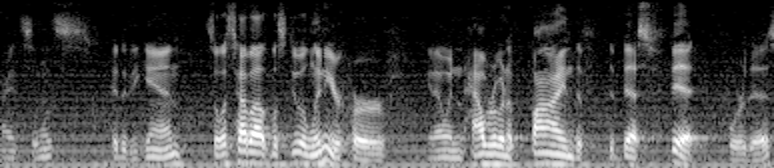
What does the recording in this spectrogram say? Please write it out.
All right, so let's hit it again. So let's, how about, let's do a linear curve, you know, and how we're going to find the, the best fit for this.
